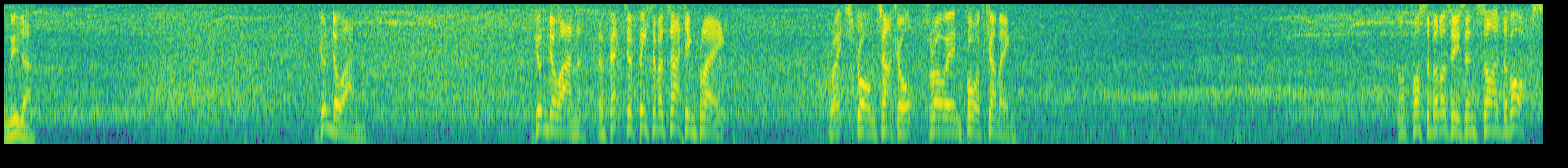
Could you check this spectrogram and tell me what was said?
Müller. Gundogan. Gundogan, effective piece of attacking play. Great strong tackle, throw in forthcoming. Well, possibilities inside the box.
